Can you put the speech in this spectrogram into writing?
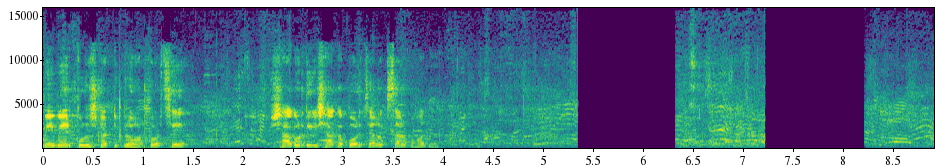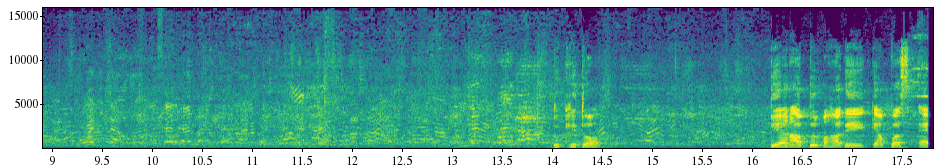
মেমের পুরস্কারটি গ্রহণ করছে সাগরদিঘি শাখা পরিচালক স্যার মহোদয়। দুঃখিত। দিয়ান আব্দুল মাহাদি, ক্যাম্পাস এক।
